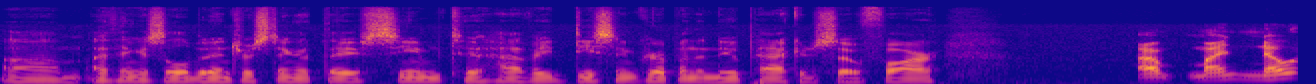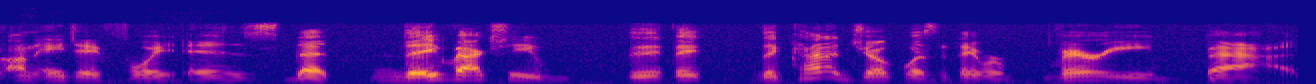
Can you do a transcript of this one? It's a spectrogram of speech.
um, I think it's a little bit interesting that they seem to have a decent grip on the new package so far. Uh, my note on AJ Foyt is that they've actually they, they the kind of joke was that they were very bad,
